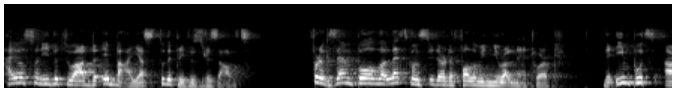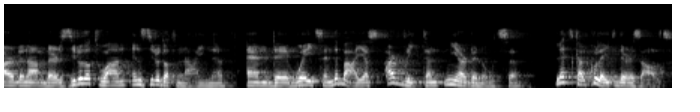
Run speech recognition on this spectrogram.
I also need to add a bias to the previous result. For example, let's consider the following neural network. The inputs are the numbers 0.1 and 0.9, and the weights and the bias are written near the nodes. Let's calculate the result.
